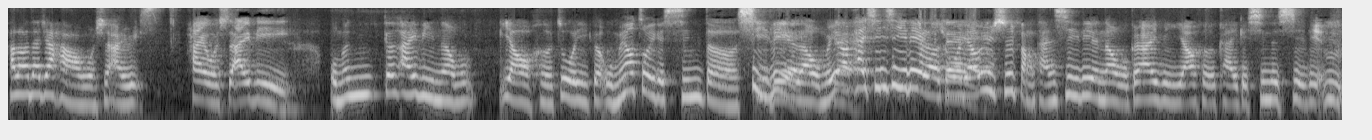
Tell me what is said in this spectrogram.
Hello，大家好，我是 Iris。Hi，我是 Ivy。我们跟 Ivy 呢要合作一个，我们要做一个新的系列了。我们又要开新系列了，除了疗愈师访谈系列呢，我跟 Ivy 也要合开一个新的系列。嗯，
